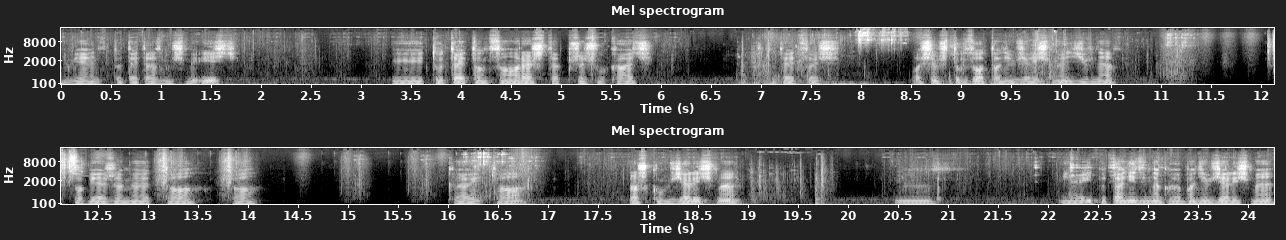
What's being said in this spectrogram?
Więc tutaj teraz musimy iść. I tutaj tą całą resztę przeszukać. Tutaj coś... 8 sztuk złota nie wzięliśmy, dziwne. To bierzemy to, to. Okej, to. Troszkę wzięliśmy. Mm. Nie, I tutaj nic innego chyba nie wzięliśmy.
